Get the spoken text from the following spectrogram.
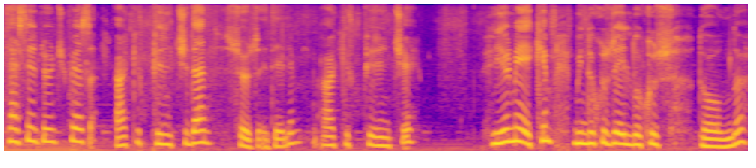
İsterseniz önce biraz Akif Pirinççi'den söz edelim. Akif Pirinççi 20 Ekim 1959 doğumlu.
